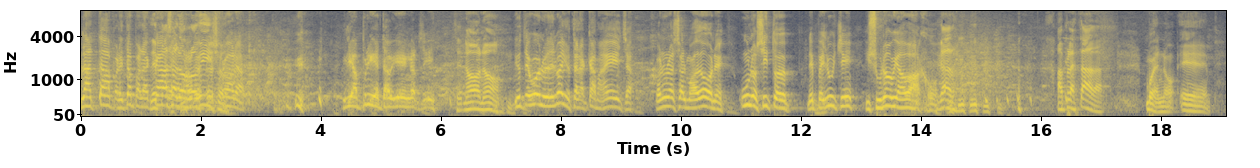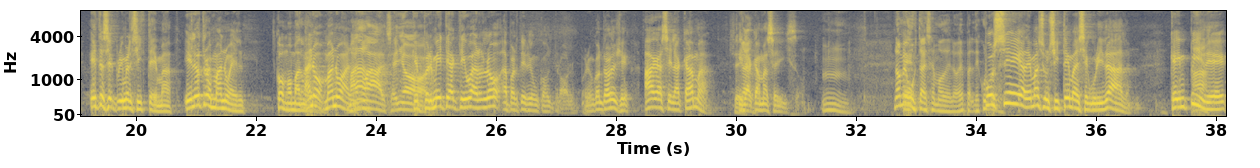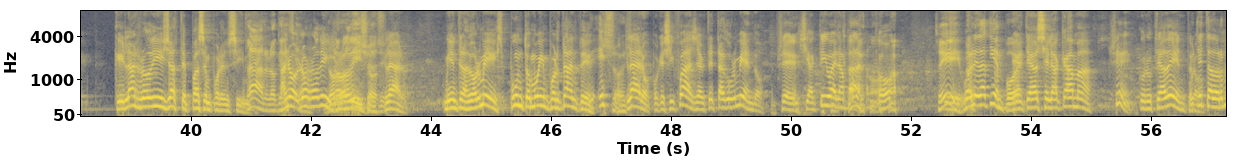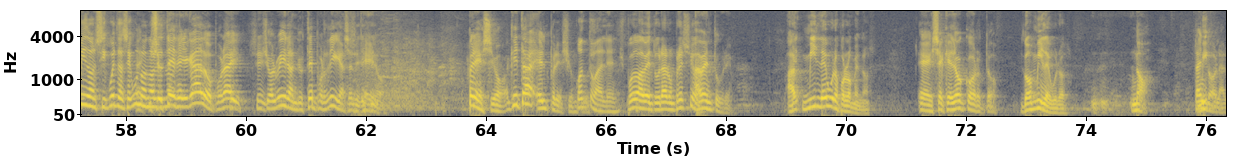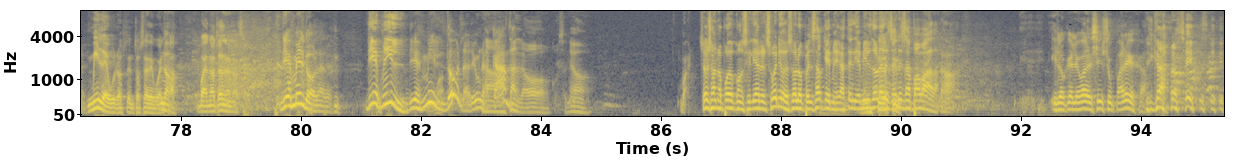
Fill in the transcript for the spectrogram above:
La tapa, le tapa la Le cara. pasa los rodillos. Y le aprieta bien así. Sí, No, no. Y usted vuelve del baño, está la cama hecha, con unos almohadones, un osito de, de peluche y su novia abajo. Claro. Aplastada. Bueno, eh, este es el primer sistema. Y el otro es manual, ¿Cómo manual? Ah, no, manual. Manual, señor. que permite activarlo a partir de un control. Pone un control dice, hágase la cama, Sí. y la cama se hizo. No me Eh, gusta ese modelo, eh, per-. Posee además un sistema de seguridad que impide que las rodillas te pasen por encima. Claro, lo que Ah, no, los rodillos. Los rodillos, sí. Claro. Mientras dormís, punto muy importante. Eso es. Claro, porque si falla, usted está durmiendo. Sí. Y se activa el aparato. Sí. y, No le da tiempo, eh, ¿eh? Te hace la cama Sí. con usted adentro. Usted está dormido en 50 segundos, Y no si le usted es delgado, por ahí Sí. se olvidan de usted por días entero. Precio. Aquí está el precio. ¿Cuánto vale? ¿Puedo aventurar un precio? Aventure. A- mil euros por lo menos. Eh, se quedó corto. Dos mil euros. No. Está en dólares. Mil euros entonces de vuelta. No. Bueno, entonces no sé. 10 mil dólares. ¿10 mil? 10 mil dólares, una No, cama. están locos, señor. Bueno, Yo ya no puedo conciliar el sueño de solo pensar que me gasté 10 mil dólares en esa pavada. no. Y, y lo que le va a decir su pareja. Y claro, sí, sí.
